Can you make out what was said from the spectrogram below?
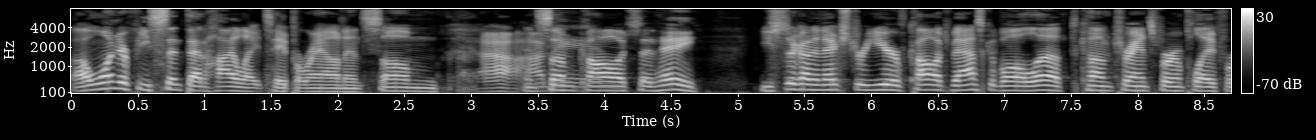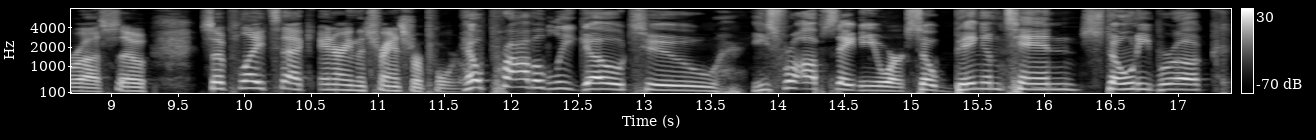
I wonder if he sent that highlight tape around and some uh, and I some mean- college said, "Hey, you still got an extra year of college basketball left. To come transfer and play for us." So, so Platek entering the transfer portal. He'll probably go to. He's from upstate New York, so Binghamton, Stony Brook,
